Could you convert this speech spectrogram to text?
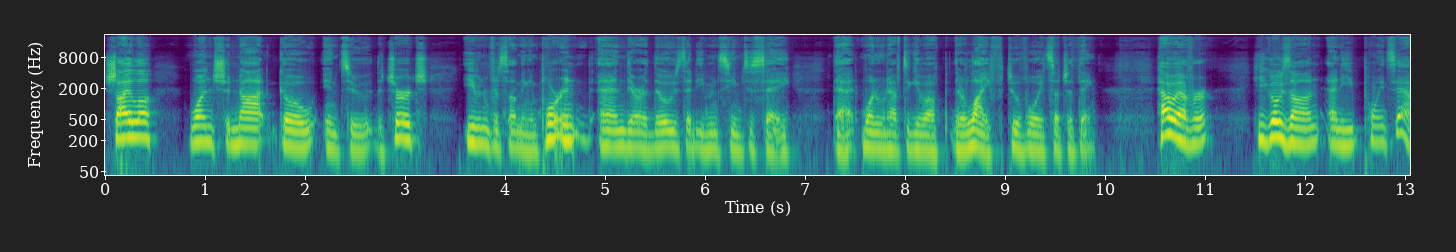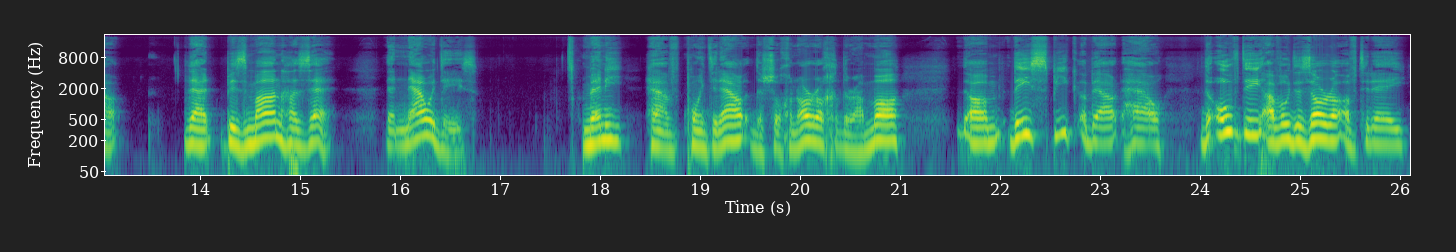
shaila. One should not go into the church, even for something important. And there are those that even seem to say that one would have to give up their life to avoid such a thing. However, he goes on and he points out that Bizman Hazeh, that nowadays many have pointed out, the Shulchan Aruch, the Ramah, um, they speak about how the Ovdei Avodah Zarah of today,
